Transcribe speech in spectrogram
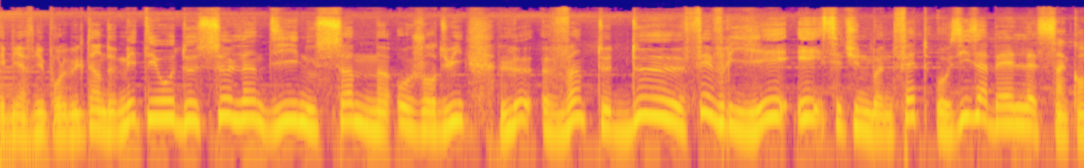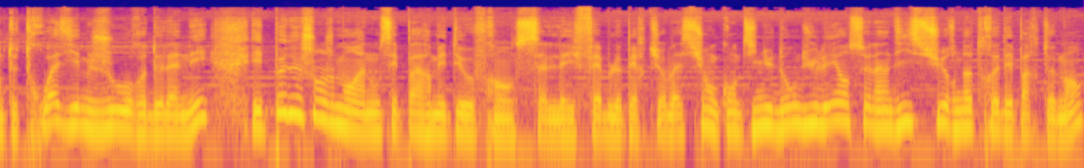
Et bienvenue pour le bulletin de météo de ce lundi. Nous sommes aujourd'hui le 22 février et c'est une bonne fête aux Isabelles, 53e jour de l'année et peu de changements annoncés par Météo France. Les faibles perturbations continuent d'onduler en ce lundi sur notre département.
